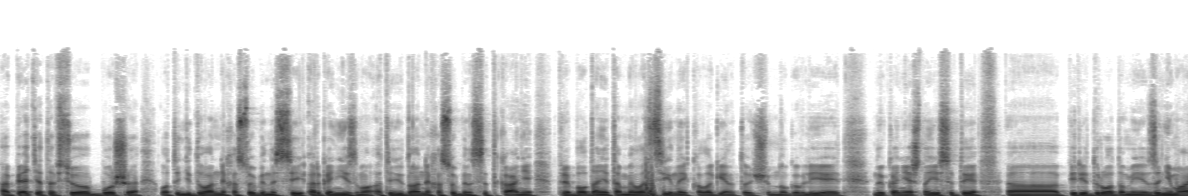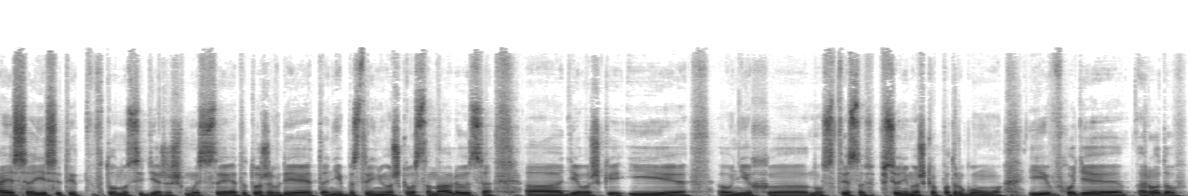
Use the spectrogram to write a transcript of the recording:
Опять это все больше от индивидуальных особенностей организма, от индивидуальных особенностей тканей. Преобладание там эластина и коллагена, это очень много влияет. Ну и, конечно, если ты перед родами занимаешься, если ты в тонусе держишь мышцы, это тоже влияет. Они быстрее немножко восстанавливаются, восстанавливаются э, девушки, и у них, э, ну, соответственно, все немножко по-другому. И в ходе родов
